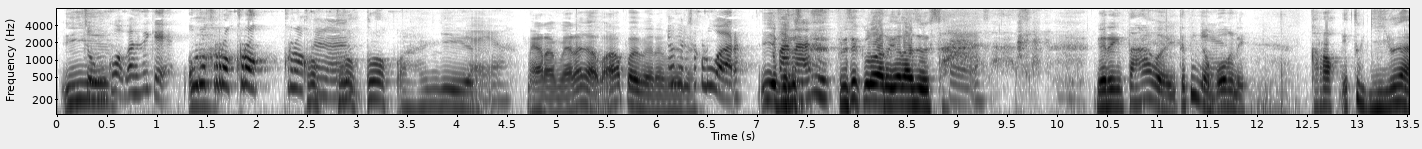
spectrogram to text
Iya. cungkuk pasti kayak udah kerok kerok kerok Krok, kan. krok, krok. Wah, Anjir. Iya, iya. Merah-merah nggak apa-apa, Kan merah-merah. virusnya keluar. Iya, panas. virusnya keluar ya langsung. Sah. Iya. Yang tahu ya, tapi nggak Iya. bohong deh. Kerok itu gila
